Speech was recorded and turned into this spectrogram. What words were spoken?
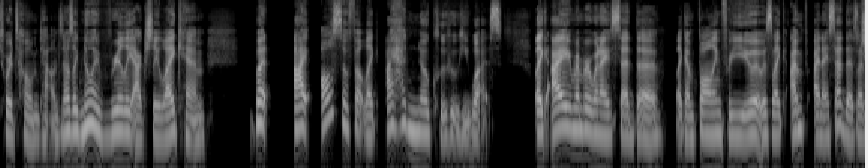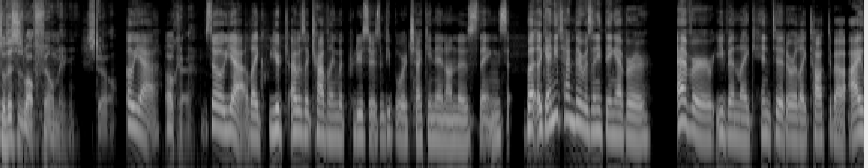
towards hometowns. And I was like, no, I really actually like him. But I also felt like I had no clue who he was. Like I remember when I said the like I'm falling for you, it was like I'm and I said this. I'm so this is while filming still. oh yeah Okay. so yeah like you're i was like traveling with producers and people were checking in on those things but like anytime there was anything ever ever even like hinted or like talked about i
